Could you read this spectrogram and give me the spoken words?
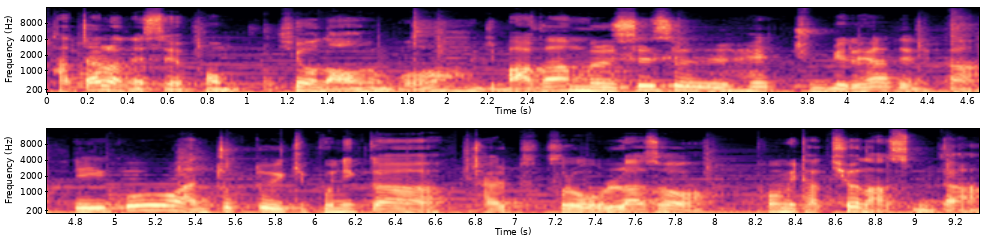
다 잘라냈어요 폼. 튀어나오는 거. 이제 마감을 슬슬 해, 준비를 해야 되니까. 그리고 안쪽도 이렇게 보니까 잘 부풀어 올라서 폼이 다 튀어나왔습니다.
